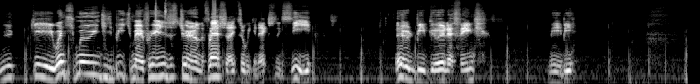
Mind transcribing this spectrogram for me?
Okay, once more into the beach, my friends. Let's turn on the flashlight so we can actually see. That would be good, I think. Maybe. I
